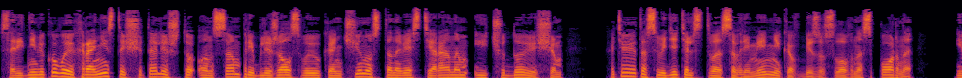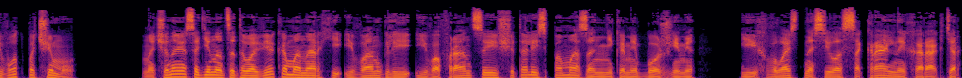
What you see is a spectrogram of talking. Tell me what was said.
Средневековые хронисты считали, что он сам приближал свою кончину, становясь тираном и чудовищем, хотя это свидетельство современников, безусловно, спорно, и вот почему. Начиная с XI века монархи и в Англии, и во Франции считались помазанниками божьими, и их власть носила сакральный характер,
